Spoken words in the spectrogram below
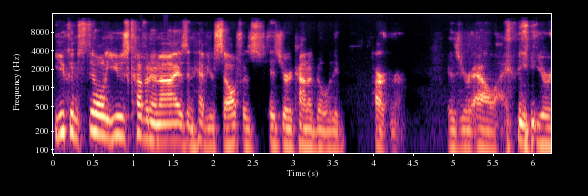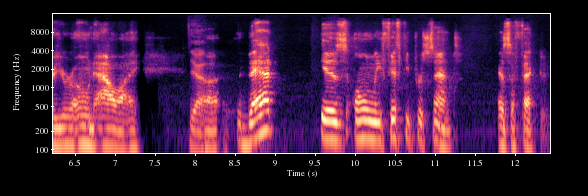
you can still use Covenant Eyes and have yourself as as your accountability partner as your ally. You're your own ally. Yeah. Uh, that is only 50% as effective.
